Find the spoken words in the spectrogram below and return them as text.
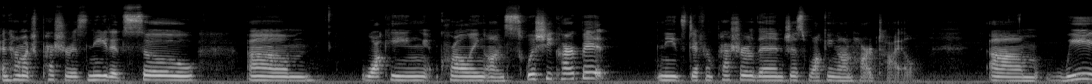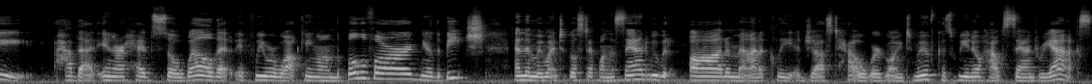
and how much pressure is needed. So, um, walking, crawling on squishy carpet needs different pressure than just walking on hard tile. Um, we have that in our heads so well that if we were walking on the boulevard near the beach and then we went to go step on the sand, we would automatically adjust how we're going to move because we know how sand reacts.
